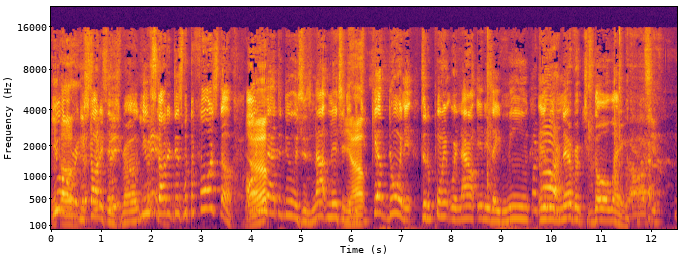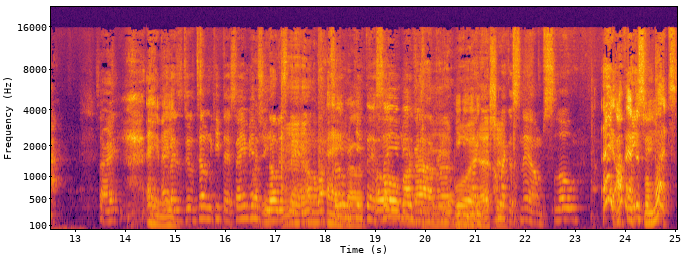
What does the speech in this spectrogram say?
You Uh, already started this, see? bro. You When? started this with the four stuff. All you had to do is just not mention it, but you kept doing it to the point where now it is a meme My and it will never go away. Oh shit. It's all right. Hey, Hey, ladies and gentlemen, tell them to keep that same energy. You know this man. Mm-hmm. I don't know why. Hey, Tell them bro. to keep that Oh same my energy. god, bro. You Boy, can- I'm, like that's a, I'm true. like a snail. I'm slow. Hey, I've had this for months.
